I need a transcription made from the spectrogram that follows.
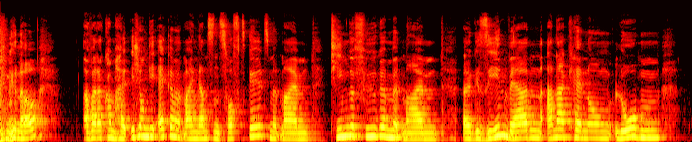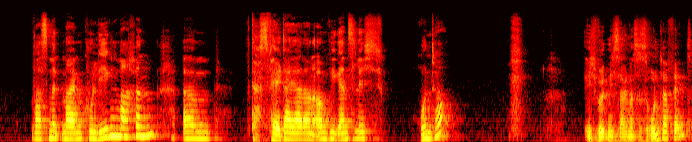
genau. Aber da komme halt ich um die Ecke mit meinen ganzen Soft Skills, mit meinem Teamgefüge, mit meinem äh, gesehen werden, Anerkennung, Loben, was mit meinem Kollegen machen, ähm, das fällt da ja dann irgendwie gänzlich runter. Ich würde nicht sagen, dass es runterfällt.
